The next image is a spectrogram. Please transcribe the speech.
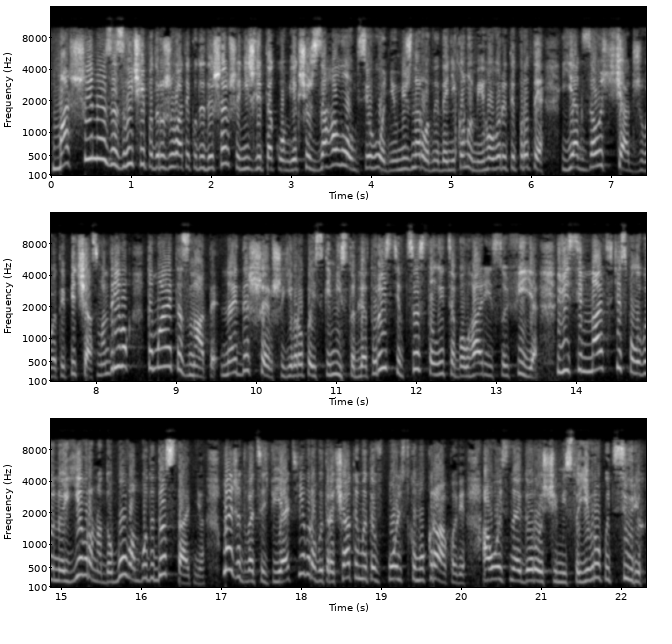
Машиною зазвичай подорожувати куди дешевше ніж літаком. Якщо ж загалом сьогодні у міжнародний день економії говорити про те, як заощаджувати під час мандрівок, то маєте знати, найдешевше європейське місто для туристів це столиця Болгарії Софія. 18,5 євро на добу вам буде достатньо. Майже 25 євро витрачатимете в польському Кракові. А ось найдорожче місто Європи Цюріх.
